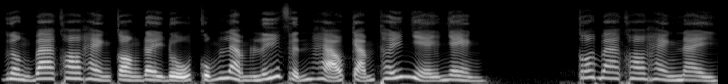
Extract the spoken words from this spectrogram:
Gần ba kho hàng còn đầy đủ cũng làm Lý Vĩnh Hảo cảm thấy nhẹ nhàng. Có ba kho hàng này.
